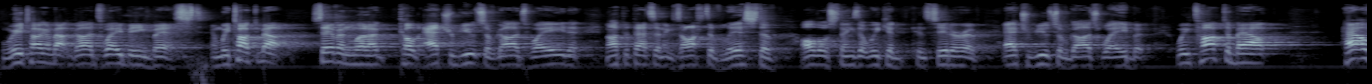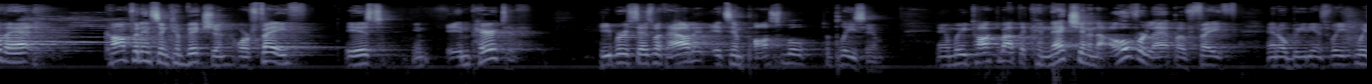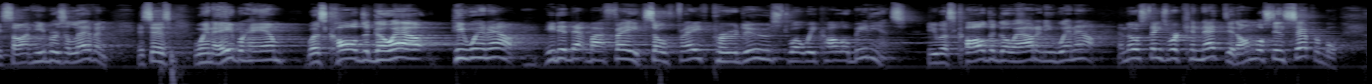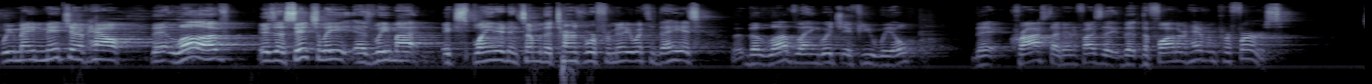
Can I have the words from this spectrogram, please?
We're talking about God's way being best. And we talked about seven, what I called attributes of God's way. That, not that that's an exhaustive list of all those things that we could consider of attributes of God's way, but we talked about how that confidence and conviction or faith is imperative. Hebrews says without it, it's impossible to please Him. And we talked about the connection and the overlap of faith and obedience. We, we saw in Hebrews 11, it says, when Abraham was called to go out, he went out. He did that by faith. So faith produced what we call obedience. He was called to go out and he went out. And those things were connected, almost inseparable. We made mention of how that love is essentially, as we might explain it in some of the terms we're familiar with today, it's the love language, if you will, that Christ identifies, that, that the Father in heaven prefers.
